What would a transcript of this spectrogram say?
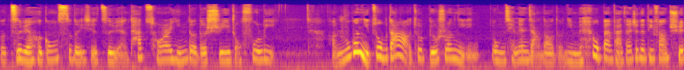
呃，资源和公司的一些资源，它从而赢得的是一种复利啊。如果你做不到，就比如说你我们前面讲到的，你没有办法在这个地方去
